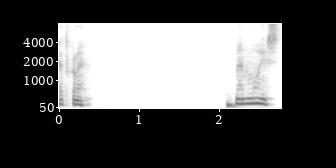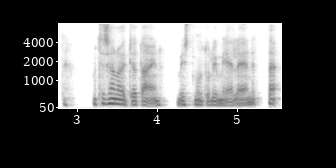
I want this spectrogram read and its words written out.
Hetkone. Mä en muista. Mutta sä sanoit jotain, mistä mulla tuli mieleen, että...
